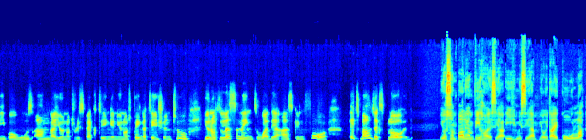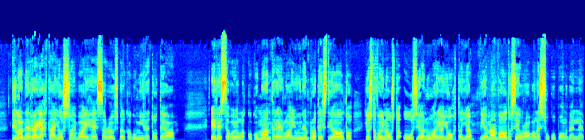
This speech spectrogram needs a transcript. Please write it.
people whose anger you're not respecting and you're not paying attention to, you're not listening to what they're asking for, it's bound to explode. Jos on paljon vihaisia ihmisiä, joita ei kuulla, tilanne räjähtää jossain vaiheessa, Rosebel Kagumire toteaa. Edessä voi olla koko mantereen laajuinen protestiaalto, josta voi nousta uusia nuoria johtajia viemään valta seuraavalle sukupolvelle.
